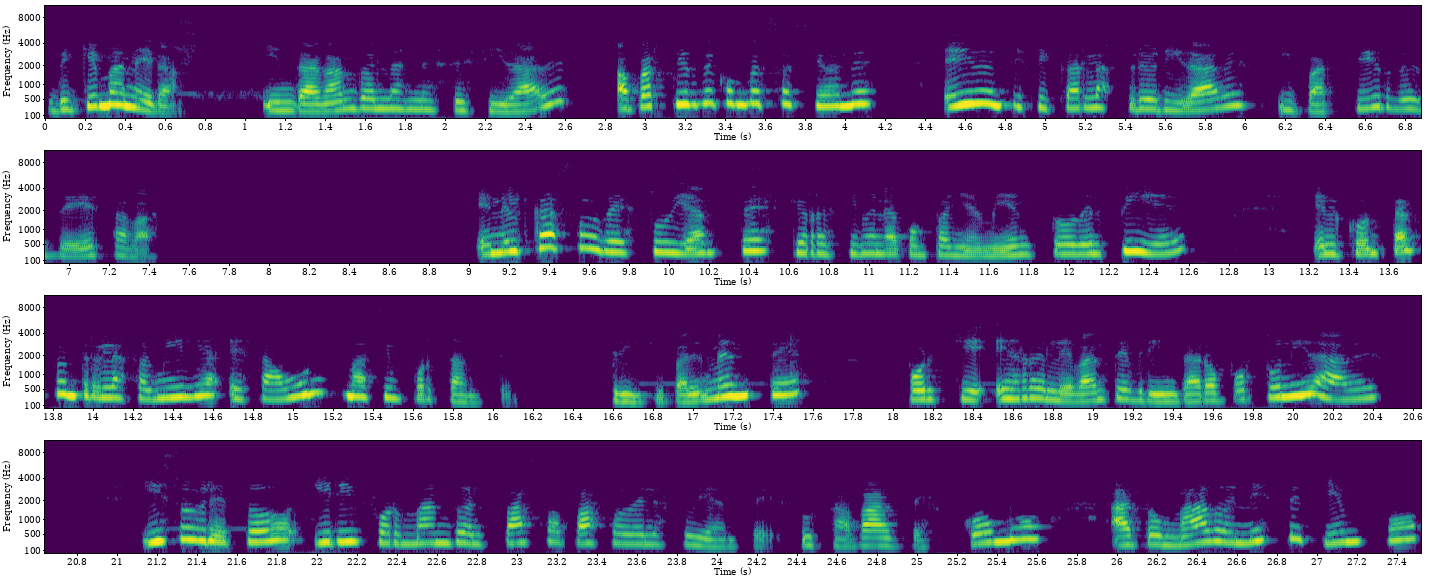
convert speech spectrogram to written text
¿De qué manera? Indagando en las necesidades a partir de conversaciones e identificar las prioridades y partir desde esa base. En el caso de estudiantes que reciben acompañamiento del PIE, el contacto entre la familia es aún más importante, principalmente porque es relevante brindar oportunidades y sobre todo ir informando el paso a paso del estudiante, sus avances, cómo ha tomado en este tiempo,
